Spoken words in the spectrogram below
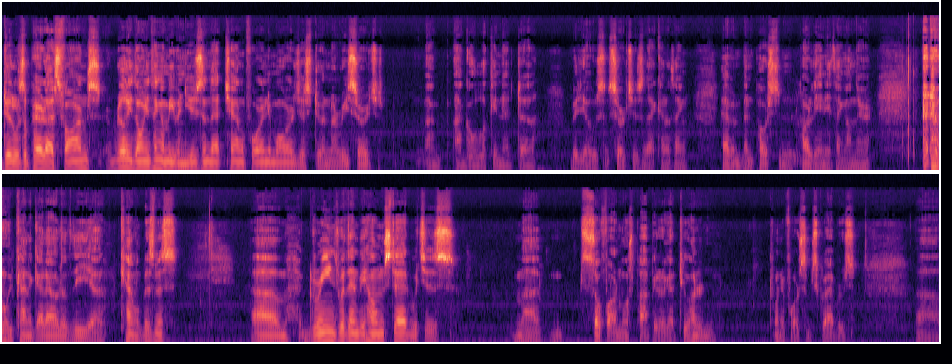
Doodles of Paradise Farms. Really the only thing I'm even using that channel for anymore, just doing my research. I, I go looking at uh, videos and searches and that kind of thing. Haven't been posting hardly anything on there. We've kind of got out of the uh, kennel business. Um, Greens with Envy Homestead, which is my so far most popular. I got 224 subscribers. Uh,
